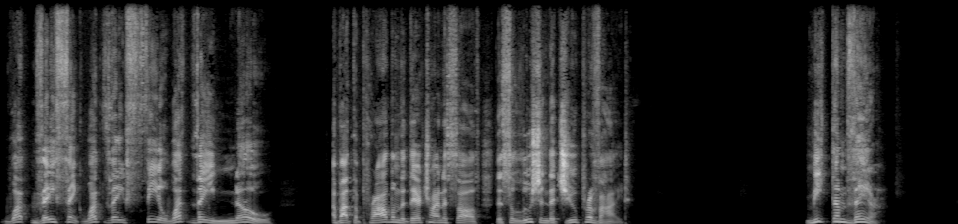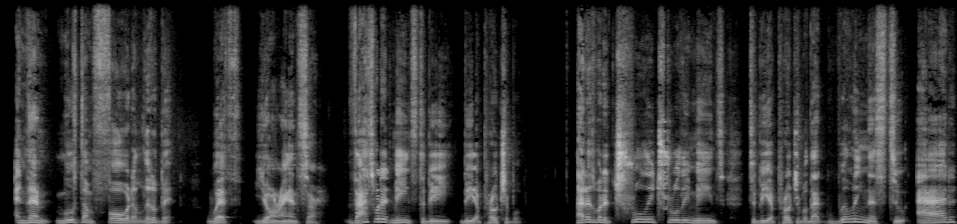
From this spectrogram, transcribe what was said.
what they think, what they feel, what they know about the problem that they're trying to solve, the solution that you provide. Meet them there and then move them forward a little bit with your answer. That's what it means to be be approachable. That is what it truly, truly means to be approachable. That willingness to add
